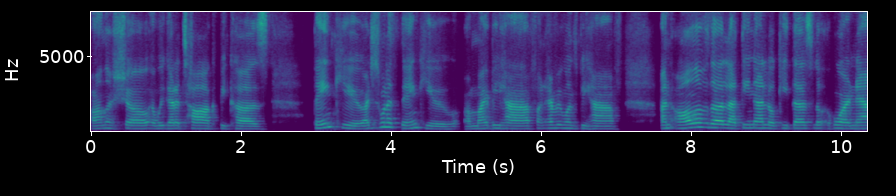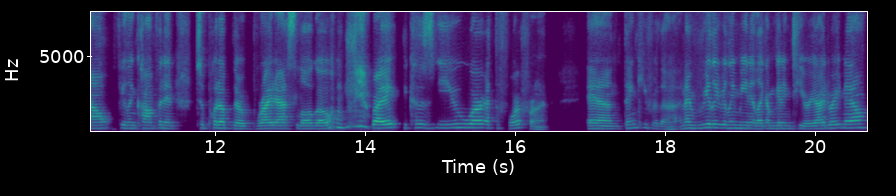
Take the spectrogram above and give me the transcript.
on the show and we got to talk because thank you. I just want to thank you on my behalf on everyone's behalf and all of the Latina loquitas who are now feeling confident to put up their bright ass logo, right? Because you were at the forefront. And thank you for that. And I really, really mean it. Like I'm getting teary eyed right now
